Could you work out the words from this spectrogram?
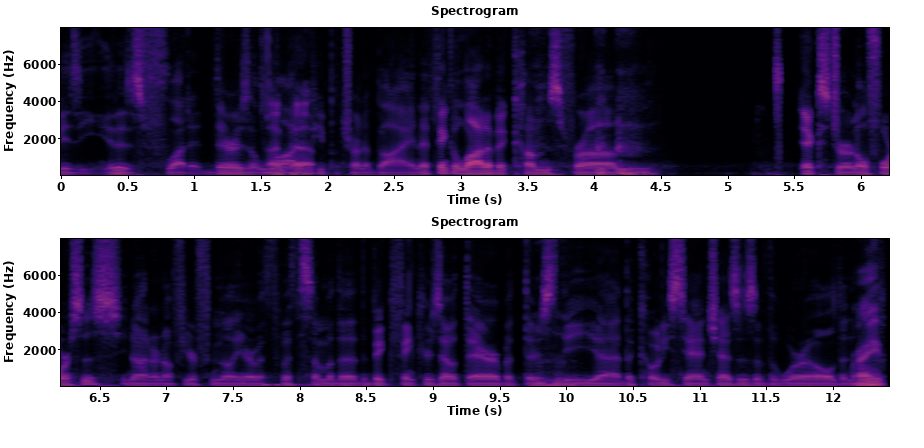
busy. It is flooded. There is a lot of people trying to buy, and I think a lot of it comes from external forces. You know, I don't know if you're familiar with with some of the the big thinkers out there, but there's the uh, the Codie Sanchez's of the world, and Right.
